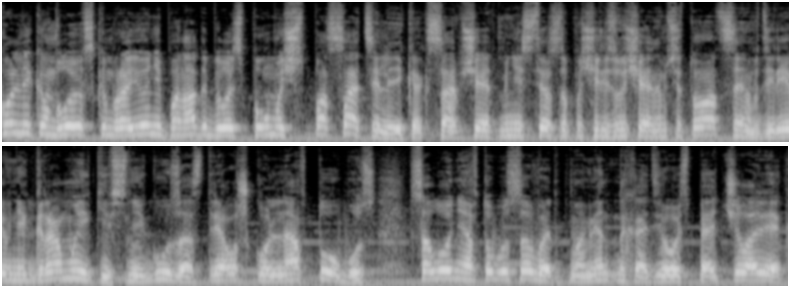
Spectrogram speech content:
Школьникам в Лоевском районе понадобилась помощь спасателей. Как сообщает Министерство по чрезвычайным ситуациям, в деревне Громыки в снегу застрял школьный автобус. В салоне автобуса в этот момент находилось пять человек,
